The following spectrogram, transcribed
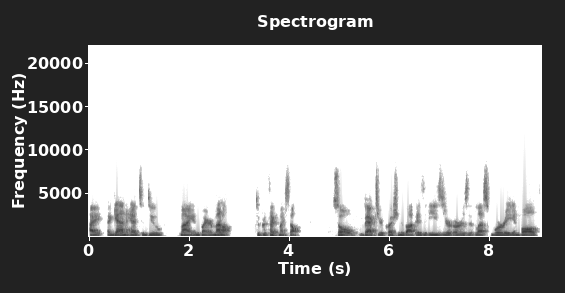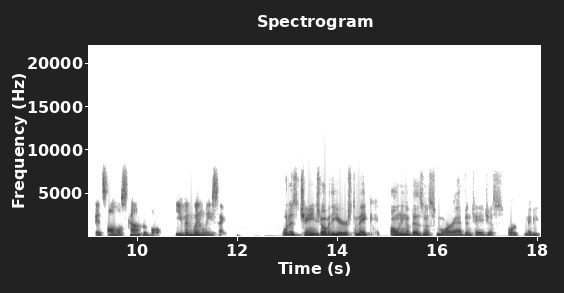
I again had to do my environmental to protect myself. So back to your question about is it easier or is it less worry involved? It's almost comparable, even when leasing. What has changed over the years to make owning a business more advantageous or maybe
